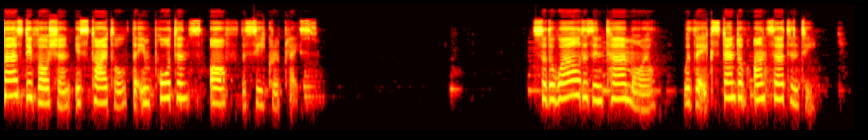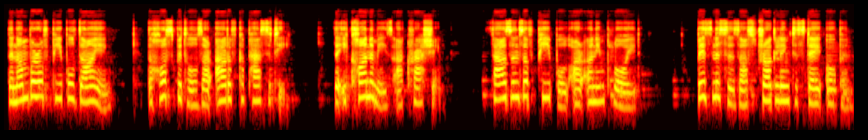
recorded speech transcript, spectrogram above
first devotion is titled The Importance of the Secret Place. So, the world is in turmoil with the extent of uncertainty, the number of people dying, the hospitals are out of capacity. The economies are crashing. Thousands of people are unemployed. Businesses are struggling to stay open,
